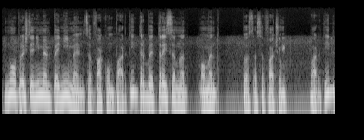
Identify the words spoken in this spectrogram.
nu oprește nimeni pe nimeni să facă un partid. Trebuie trei semnături în momentul ăsta să faci un partid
